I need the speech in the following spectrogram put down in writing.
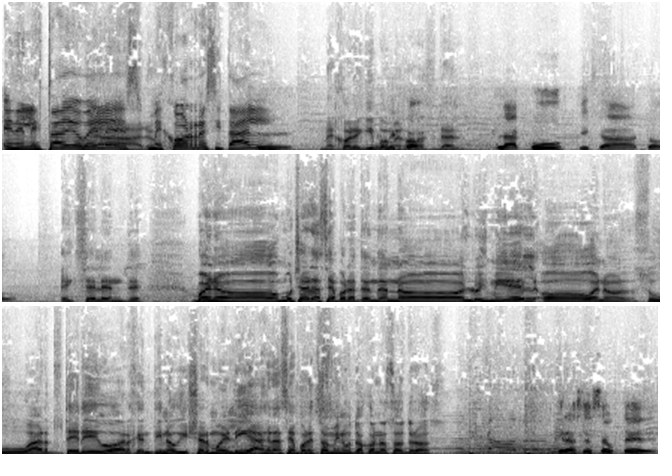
¿En el Estadio Vélez? Claro. ¿Mejor recital? Sí, Mejor equipo, El mejor mejor. recital. la acústica, todo. Excelente. Bueno, muchas gracias por atendernos, Luis Miguel, o bueno, su alter ego argentino, Guillermo Elías. Gracias por estos minutos con nosotros. Gracias a ustedes.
